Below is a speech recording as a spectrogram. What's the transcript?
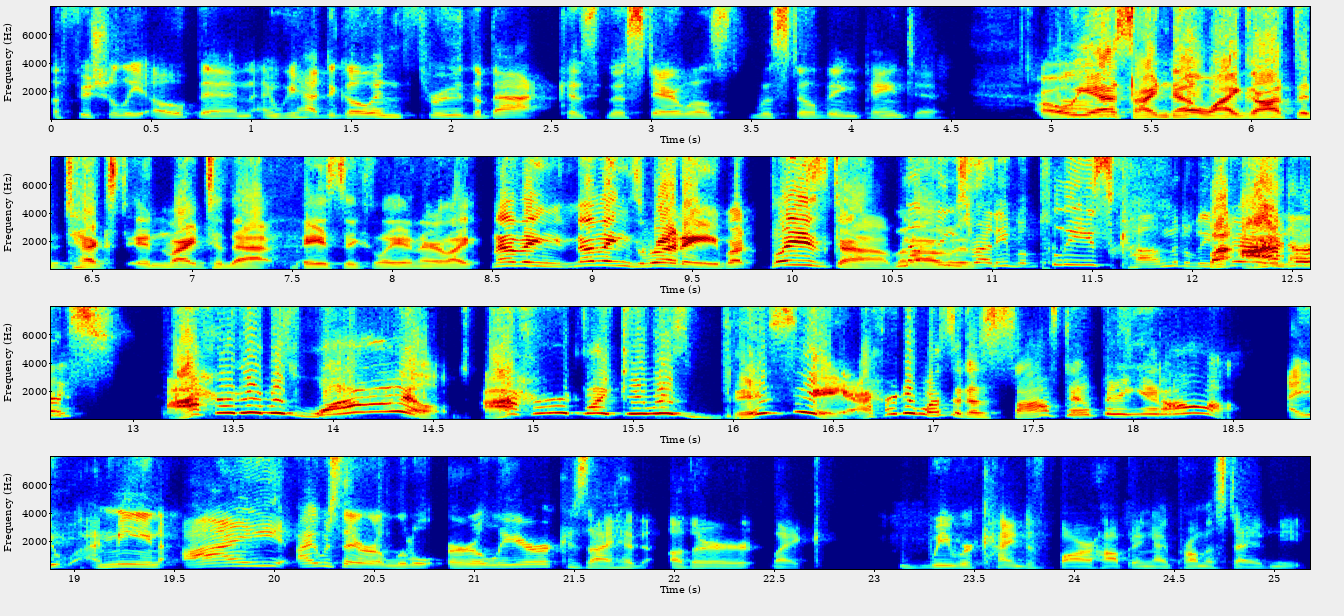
officially open, and we had to go in through the back because the stairwell was still being painted. Oh Um, yes, I know. I got the text invite to that basically, and they're like, "Nothing, nothing's ready, but please come." And Nothing's was- ready, but please come. It'll be very heard- nice. I heard it was wild. I heard like it was busy. I heard it wasn't a soft opening at all. I I mean, I I was there a little earlier because I had other like we were kind of bar hopping. I promised I'd meet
